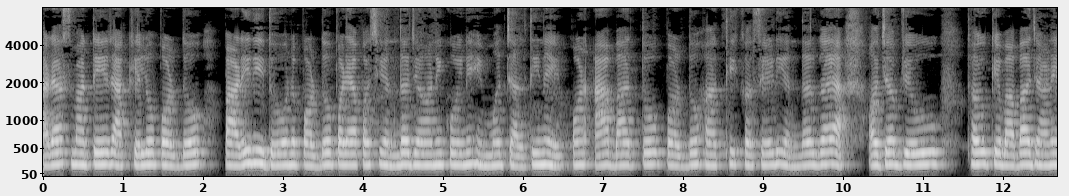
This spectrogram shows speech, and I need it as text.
આડાસ માટે રાખેલો પડદો પાડી દીધો અને પડદો પડ્યા પછી અંદર જવાની કોઈને હિંમત ચાલતી નહીં. પણ આ બાદ તો પડદો હાથથી ખસેડી અંદર ગયા. અજબ જેવું થયું કે બાબા જાણે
